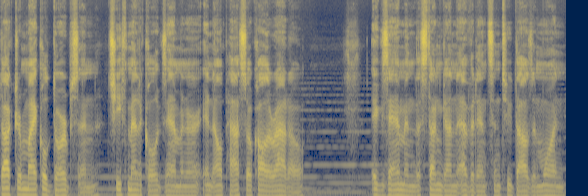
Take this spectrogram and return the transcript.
Dr. Michael Dobersen, chief medical examiner in El Paso, Colorado, examined the stun gun evidence in 2001.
